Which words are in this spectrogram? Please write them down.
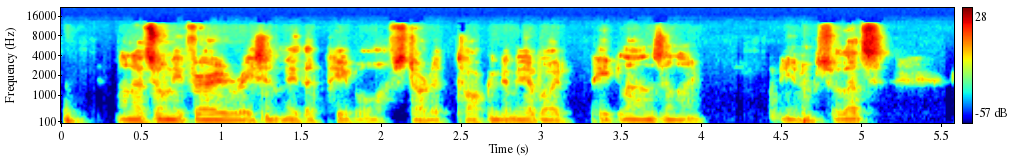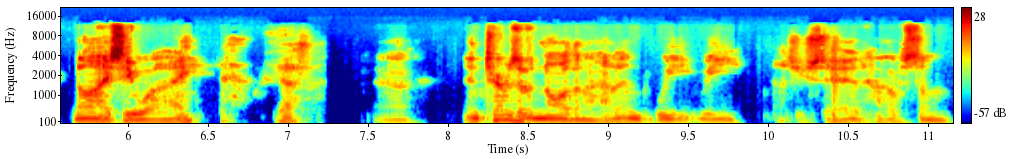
and it's only very recently that people have started talking to me about peatlands, and I, you know, so that's now I see why. Yes. Uh, in terms of Northern Ireland, we we as you said have some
